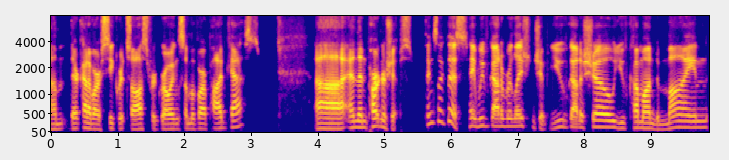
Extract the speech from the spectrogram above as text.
Um, they're kind of our secret sauce for growing some of our podcasts. Uh, and then partnerships, things like this. Hey, we've got a relationship. You've got a show. You've come on to mine.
